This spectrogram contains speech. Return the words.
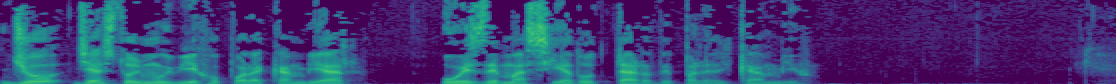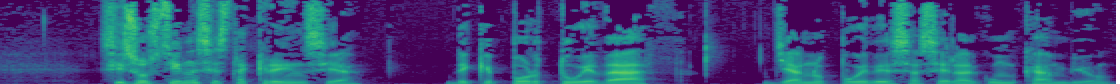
Yo ya estoy muy viejo para cambiar o es demasiado tarde para el cambio. Si sostienes esta creencia de que por tu edad ya no puedes hacer algún cambio,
